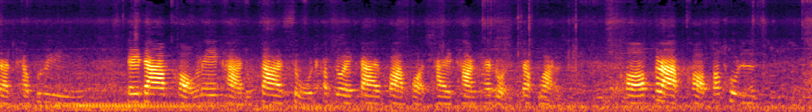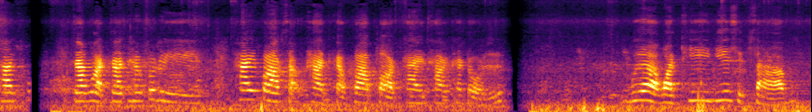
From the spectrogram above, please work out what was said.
จันทบุรีในนามของเลขานุการศูนย์อำนวยการความปลอดภัยทางถนนจังหวัด ขอกราบขอบพระคุณท่านจังหวัดจันทบุรีให้ความสำคัญกับความปลอดภัยทางถนน เมื่อวันที่ 23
